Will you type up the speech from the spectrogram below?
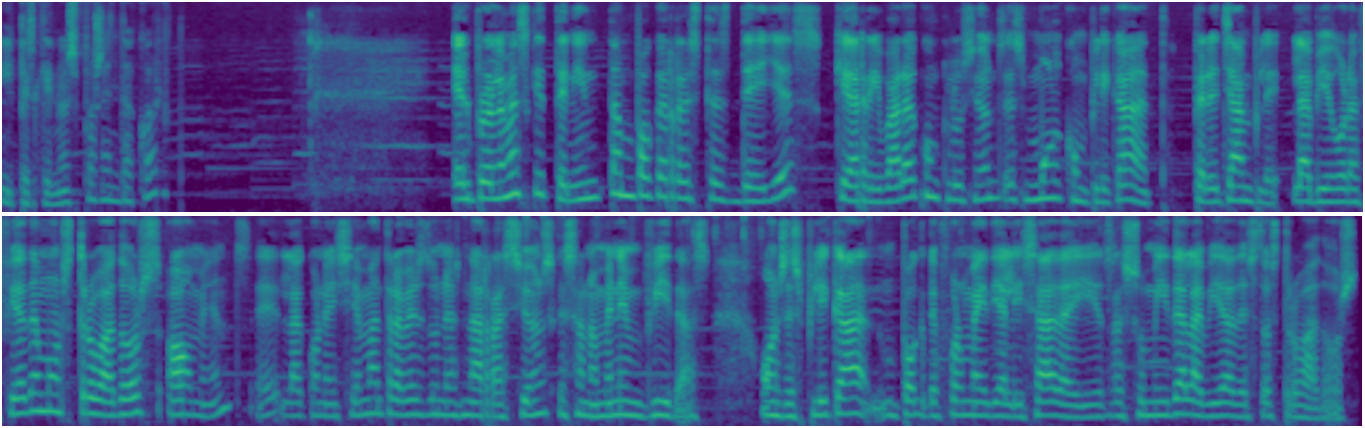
I per què no es posen d'acord? El problema és que tenim tan poques restes d'elles que arribar a conclusions és molt complicat. Per exemple, la biografia de molts trobadors homes eh, la coneixem a través d'unes narracions que s'anomenen vides, on s'explica un poc de forma idealitzada i resumida la vida d'estos trobadors.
